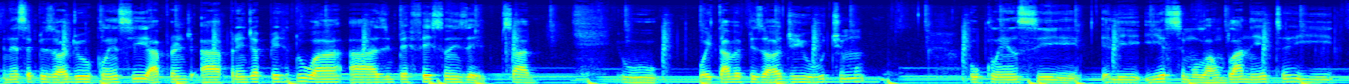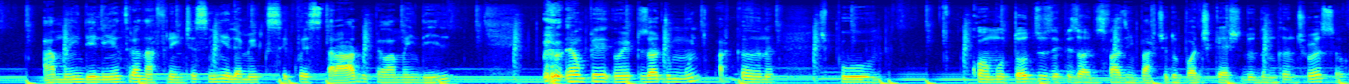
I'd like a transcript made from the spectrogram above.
E nesse episódio o Clancy aprende, aprende a perdoar as imperfeições dele, sabe? O oitavo episódio e último o Clancy ele ia simular um planeta e a mãe dele entra na frente assim, ele é meio que sequestrado pela mãe dele. É um, um episódio muito bacana, tipo, como todos os episódios fazem parte do podcast do Duncan Trussell,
